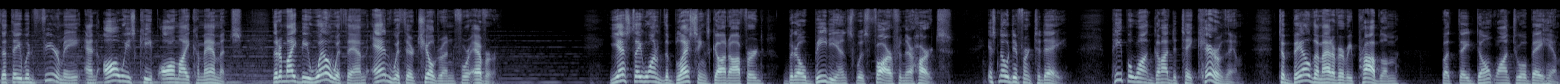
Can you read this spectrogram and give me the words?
that they would fear me and always keep all my commandments, that it might be well with them and with their children forever. Yes, they wanted the blessings God offered, but obedience was far from their hearts. It's no different today. People want God to take care of them, to bail them out of every problem, but they don't want to obey Him.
